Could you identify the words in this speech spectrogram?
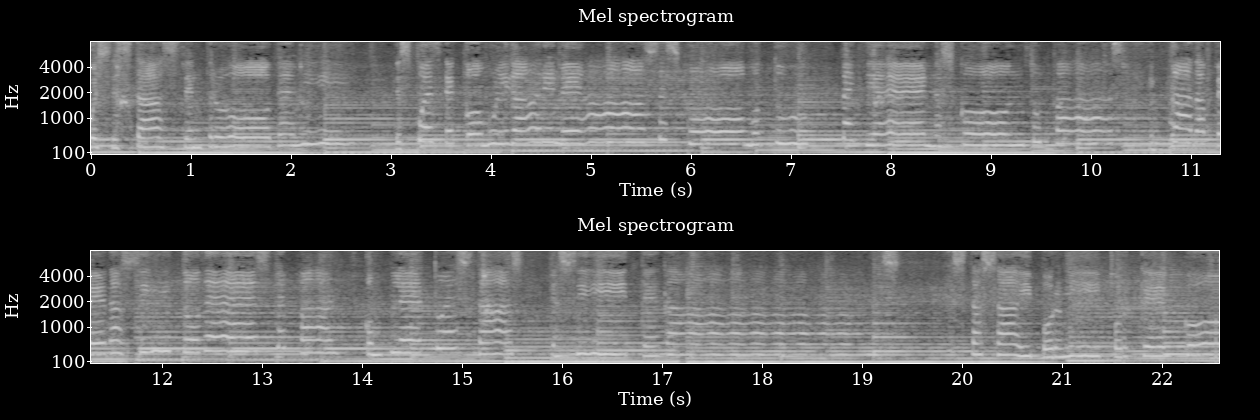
pues estás dentro de mí Después de comulgar y me haces como tú, porque conoces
